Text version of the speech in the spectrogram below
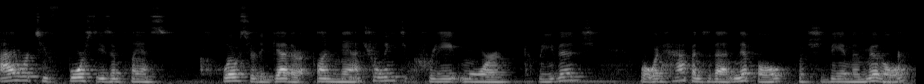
I were to force these implants closer together unnaturally to create more cleavage, what would happen to that nipple, which should be in the middle,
